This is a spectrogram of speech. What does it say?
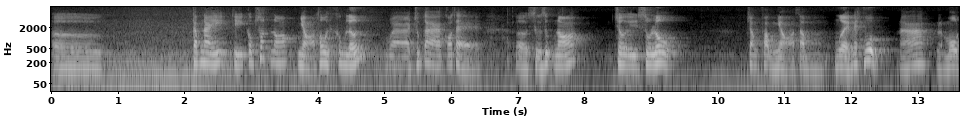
Ờ, cặp này thì công suất nó nhỏ thôi không lớn. Và chúng ta có thể uh, sử dụng nó chơi solo trong phòng nhỏ tầm 10 mét vuông. Đó là một.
